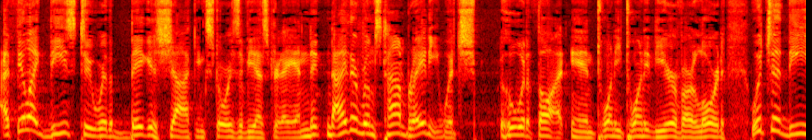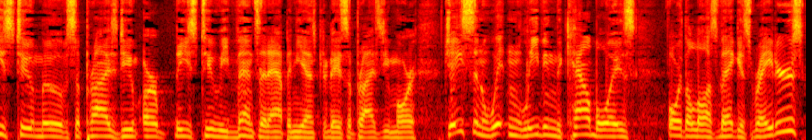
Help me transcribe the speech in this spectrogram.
I feel like these two were the biggest shocking stories of yesterday, and neither of them's Tom Brady. Which who would have thought in 2020, the year of our Lord? Which of these two moves surprised you, or these two events that happened yesterday surprised you more? Jason Witten leaving the Cowboys for the Las Vegas Raiders,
